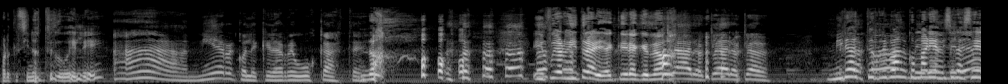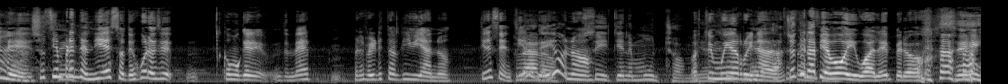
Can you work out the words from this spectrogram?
porque si no te duele. Ah, miércoles que la rebuscaste. No. y fui arbitraria, que era que no. Claro, claro, claro. Mira, te rebanco, Ah, Marian, mirá, dice la. Cele. Yo siempre Sí. entendí eso, te juro. Como que, ¿entendés? Preferir estar liviano. ¿Tiene sentido lo Claro. que digo o no? Sí, tiene mucho. Estoy muy sí, arruinada. mira, Yo terapia pensando. voy igual, ¿eh? Pero Sí.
